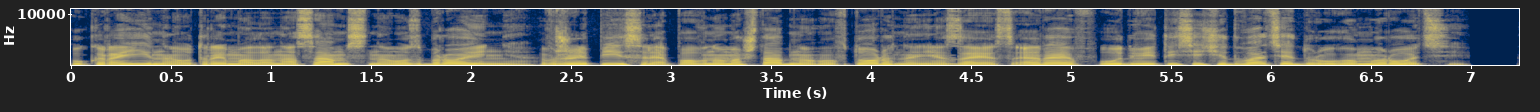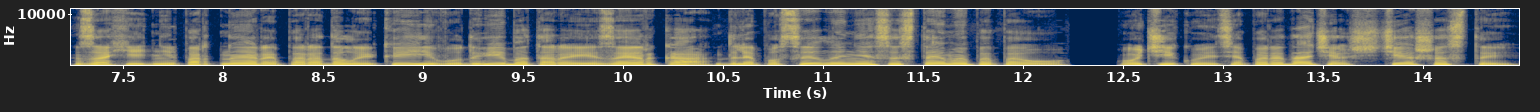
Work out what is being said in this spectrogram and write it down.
Україна отримала Насамс на озброєння вже після повномасштабного вторгнення ЗС у 2022 році. Західні партнери передали Києву дві батареї ЗРК для посилення системи ППО. Очікується передача ще шести.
